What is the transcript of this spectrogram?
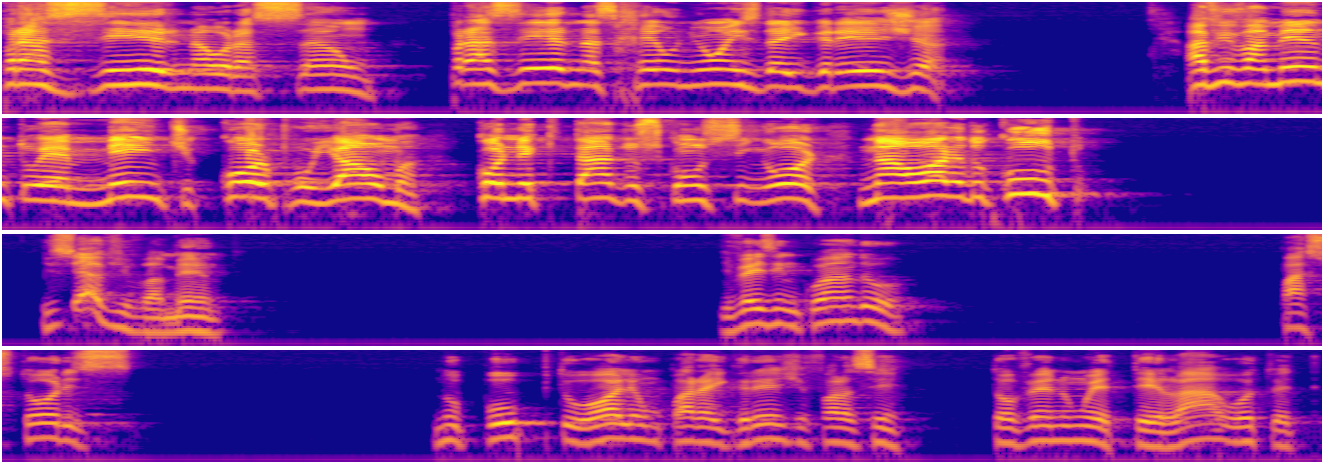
prazer na oração, prazer nas reuniões da igreja. Avivamento é mente, corpo e alma conectados com o Senhor na hora do culto. Isso é avivamento. De vez em quando, pastores no púlpito olham para a igreja e falam assim: estou vendo um ET lá, outro ET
